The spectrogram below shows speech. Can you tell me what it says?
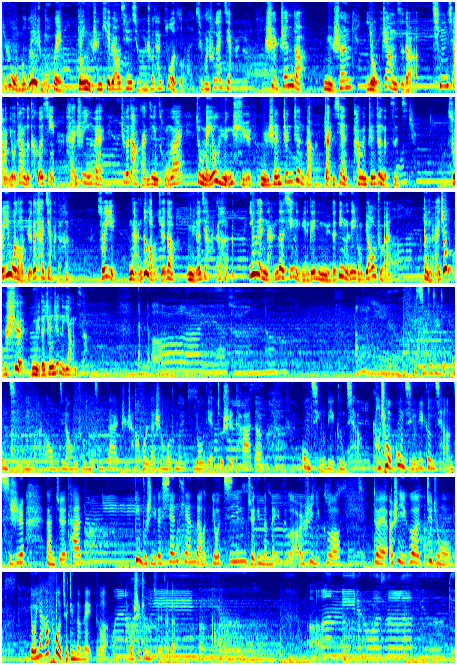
就是我们为什么会给女生贴标签，喜欢说她做作，喜欢说她假呢？是真的女生有这样子的倾向，有这样的特性，还是因为这个大环境从来就没有允许女生真正的展现她们真正的自己？所以我老觉得她假的很，所以男的老觉得女的假的很，因为男的心里面给女的定的那种标准，本来就不是女的真正的样子啊。其实就是一种共情力嘛。然后我们经常会说，女性在职场或者在生活中的优点就是她的共情力更强。然后这种共情力更强，其实感觉它并不是一个先天的由基因决定的美德，而是一个对，而是一个这种由压迫决定的美德。我是这么觉得的，嗯。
